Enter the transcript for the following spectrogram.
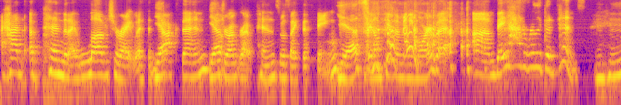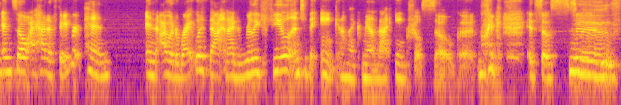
I had a pen that I loved to write with, and Yep. back then, Yep. drug rep pens was like the thing. yes. They don't give them anymore, but um, they had a really good pens. Mhm. And so I had a favorite pen and I would write with that and I'd really feel into the ink. And I'm like, man, that ink feels so good. Like it's so smooth. Smooth.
